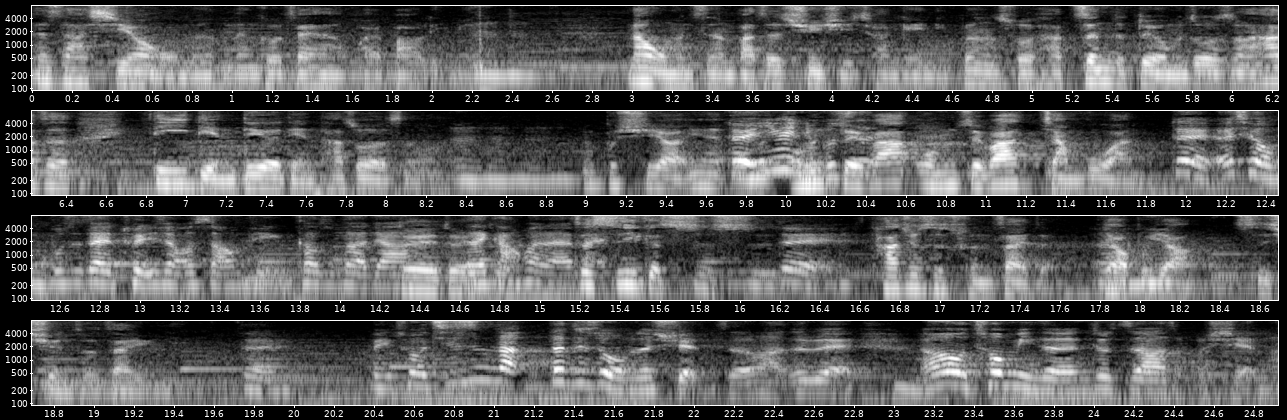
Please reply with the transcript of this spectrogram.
但是他希望我们能够在他怀抱里面。那我们只能把这讯息传给你，不能说他真的对我们做了什么。他这第一点、第二点他做了什么？嗯嗯嗯。那不需要，因为对，因为你不是嘴巴，我们嘴巴讲不完。对，而且我们不是在推销商品，告诉大家对对，来赶快来买。这是一个事实，对，它就是存在的，要不要是选择在于你。对，没错，其实那那就是我们的选择嘛，对不对？然后聪明的人就知道怎么选了。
